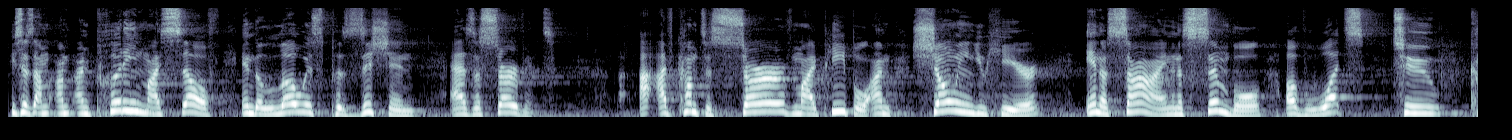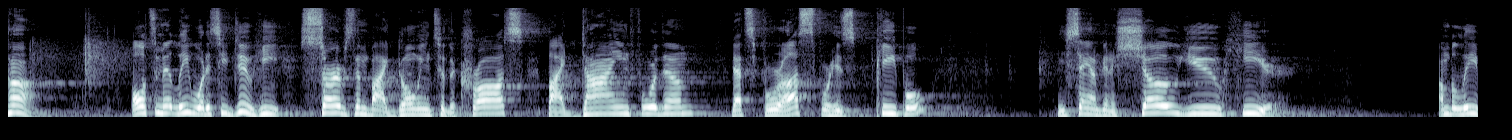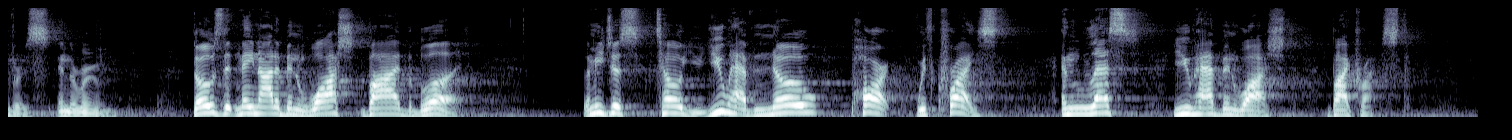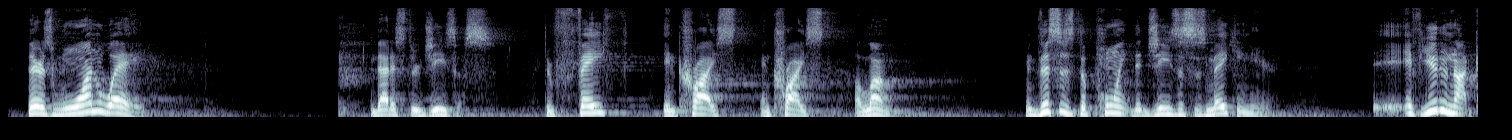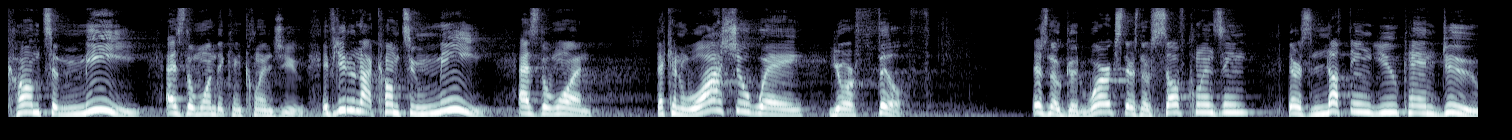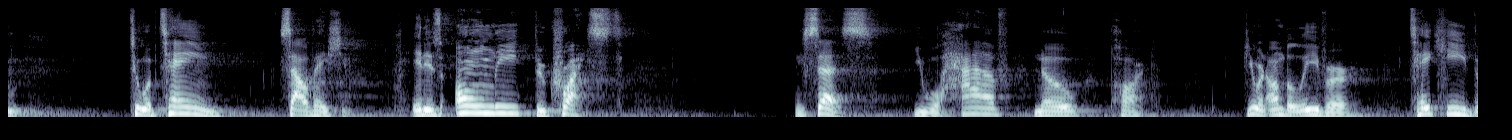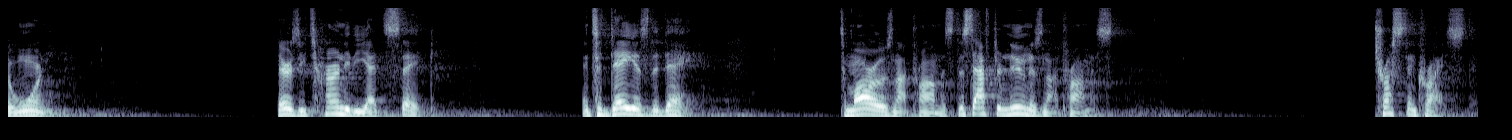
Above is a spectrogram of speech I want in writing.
He says, I'm, I'm, I'm putting myself in the lowest position as a servant. I've come to serve my people. I'm showing you here in a sign, in a symbol of what's to come. Ultimately, what does he do? He serves them by going to the cross, by dying for them. That's for us, for his people. He's saying, I'm going to show you here. Unbelievers in the room, those that may not have been washed by the blood let me just tell you, you have no part with Christ unless you have been washed by Christ. There's one way, and that is through Jesus, through faith in Christ and Christ alone. This is the point that Jesus is making here. If you do not come to me as the one that can cleanse you, if you do not come to me as the one that can wash away your filth, there's no good works, there's no self cleansing, there's nothing you can do to obtain salvation. It is only through Christ. He says, You will have no part. If you are an unbeliever, take heed the warning. There's eternity at stake. And today is the day. Tomorrow is not promised. This afternoon is not promised. Trust in Christ.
